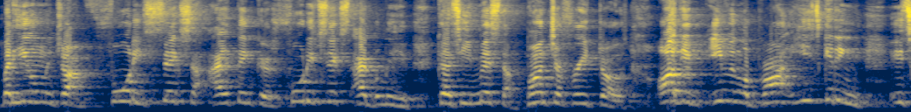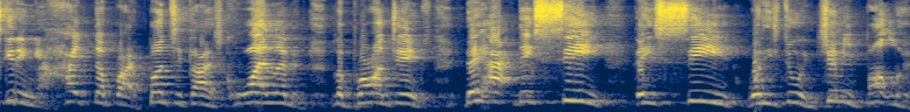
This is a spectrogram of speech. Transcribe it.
but he only dropped 46. I think it was 46, I believe, because he missed a bunch of free throws. RJ, even LeBron, he's getting he's getting hyped up by a bunch of guys. Kawhi Leonard, LeBron James. They have they see they see what he's doing. Jimmy Butler.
